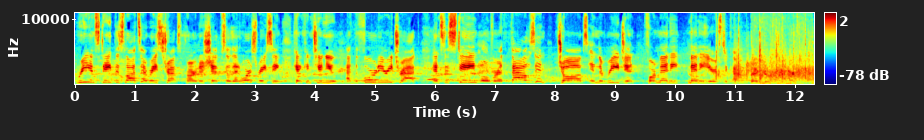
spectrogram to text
Reinstate the Slots at Racetracks partnership so that horse racing can continue at the Fort Erie track and sustain over a thousand jobs in the region for many, many years to come. Thank you, Premier.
